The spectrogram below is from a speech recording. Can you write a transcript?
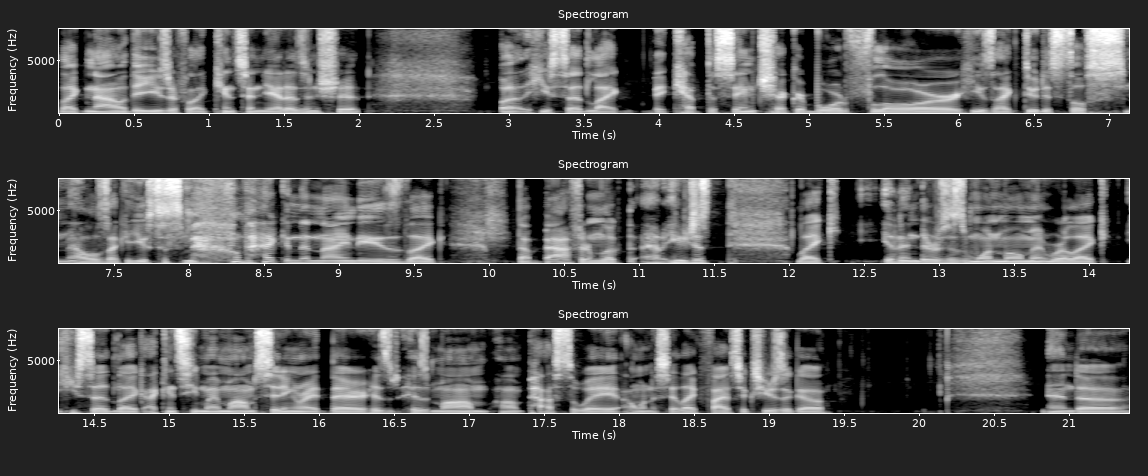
Like now they use it for like quinceañeras and shit. But he said like they kept the same checkerboard floor. He's like, dude, it still smells like it used to smell back in the '90s. Like the bathroom looked. He just like. And then there was this one moment where like he said like I can see my mom sitting right there. His his mom um, passed away. I want to say like five six years ago. And uh,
